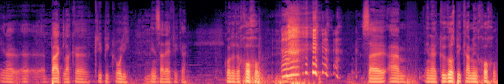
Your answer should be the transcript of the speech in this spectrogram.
you know, a, a bug like a creepy crawly in South Africa? Call it a gogga. so, um, you know, Google's becoming gogga.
